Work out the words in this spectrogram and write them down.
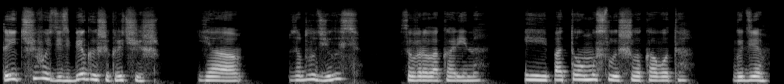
«Ты чего здесь бегаешь и кричишь?» «Я заблудилась», — соврала Карина. И потом услышала кого-то. «Где?»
